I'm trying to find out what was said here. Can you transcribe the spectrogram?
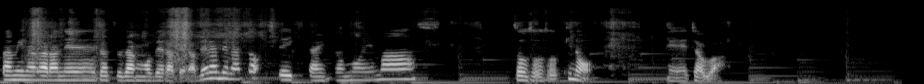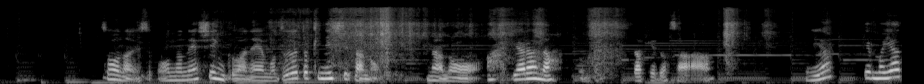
掴みながらね、雑談をベラベラベラベラとしていきたいと思います。そうそうそう、昨日、えー、ちゃうわ。そうなんです。このね、シンクはね、もうずっと気にしてたの。あの、あ、やらな。だけどさ、やってもやっ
